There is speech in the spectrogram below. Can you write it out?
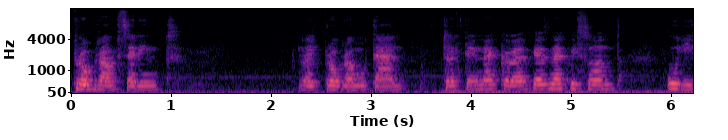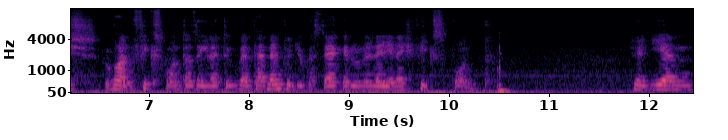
program szerint, vagy program után történnek, következnek, viszont úgyis van fix pont az életükben, tehát nem tudjuk azt elkerülni, hogy legyen egy fix pont. Úgyhogy ilyen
